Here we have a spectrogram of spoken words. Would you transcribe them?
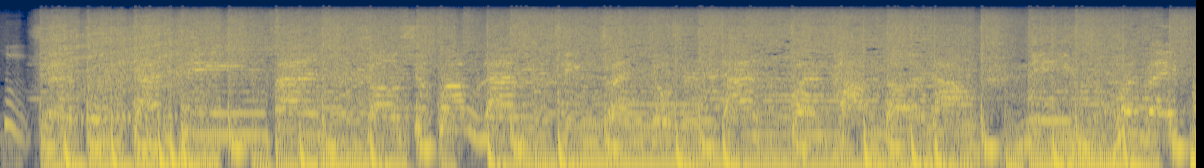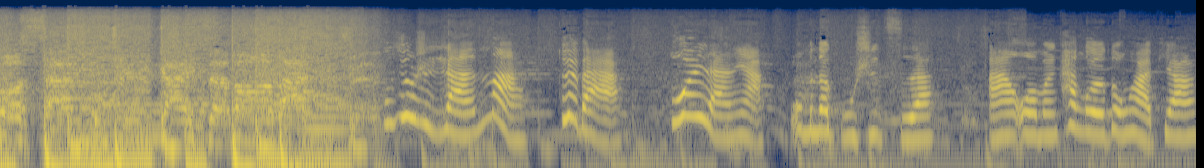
绝不敢平凡，热血狂澜，青春就是燃，你魂飞魄散，不知该怎么办。不就是燃嘛，对吧？多燃呀，我们的古诗词。啊，我们看过的动画片，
